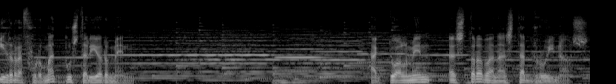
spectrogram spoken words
i reformat posteriorment. Actualment es troba en estat ruïnós.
